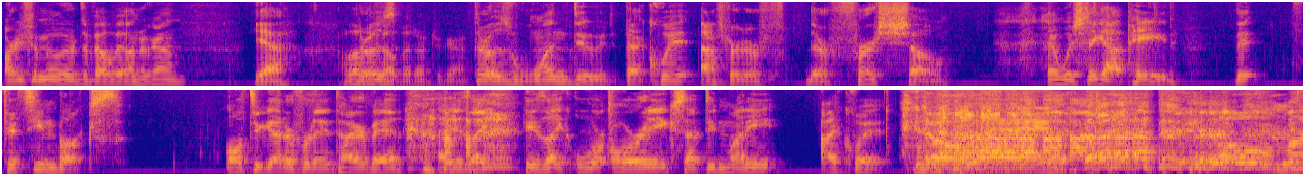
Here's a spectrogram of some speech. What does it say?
are you familiar with the Velvet Underground? Yeah, I love There was- Velvet Underground. There was one dude that quit after their their first show, in which they got paid the fifteen bucks all together for the entire band. And he's like, he's like, we're already accepting money. I quit. No way. Oh my. He's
